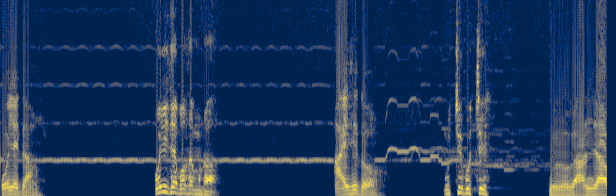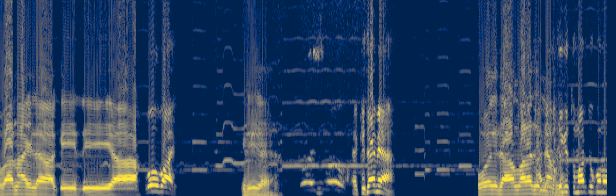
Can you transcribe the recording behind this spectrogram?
ওই যাইতাম? ওই যে বলছে মুন্ডা? আইছি তো। বুঝছি বুঝছি গাঞ্জা বানাইলা কি দিয়া? ও ভাই। এদিকে এ কিতাই মেয়া ওই দিন আমি না আপনি তোমার তো কোনো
